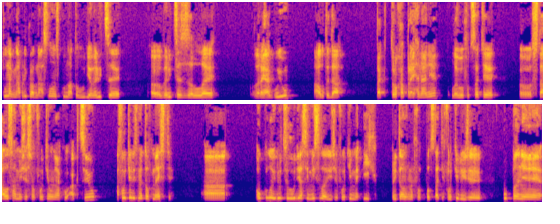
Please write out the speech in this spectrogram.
tu napríklad na Slovensku na to ľudia velice, uh, velice zle reagujú, alebo teda tak trocha prehnane, lebo v podstate uh, stalo sa mi, že som fotil nejakú akciu a fotili sme to v meste a okolo idúci ľudia si mysleli, že fotíme ich. Pritom sme v podstate fotili, že úplne e,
